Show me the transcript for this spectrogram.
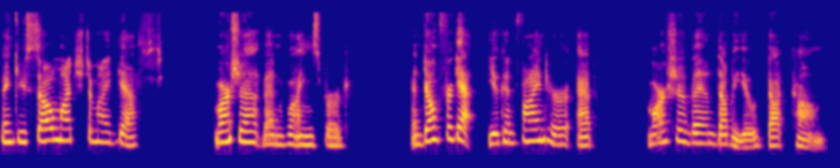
Thank you so much to my guest, Marsha Vanwynsberghe. And don't forget, you can find her at marshavanw.com,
